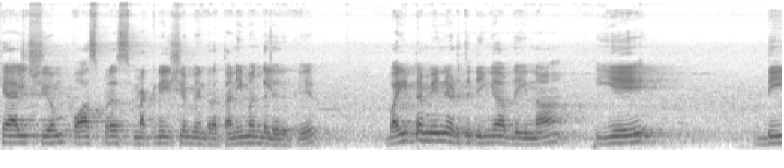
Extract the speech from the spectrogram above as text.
கால்சியம் பாஸ்பரஸ் மெக்னீசியம் என்ற தனிமங்கள் இருக்குது வைட்டமின் எடுத்துட்டீங்க அப்படின்னா A D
